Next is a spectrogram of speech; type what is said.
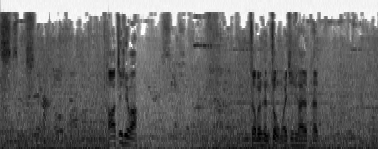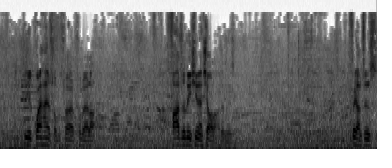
气像吃的。好，继续吧。谢谢。这个门很重，我一进去，他他一关，它就说不出来，出不来了。发自内心的笑了，真的是，非常真实。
